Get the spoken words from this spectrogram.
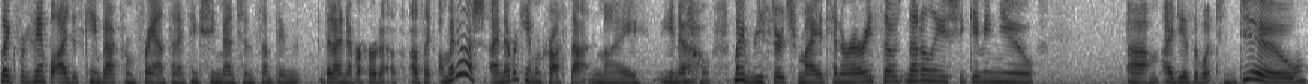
like for example, I just came back from France, and I think she mentioned something that I never heard of. I was like, oh my gosh, I never came across that in my you know my research for my itinerary. So not only is she giving you um, ideas of what to do,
